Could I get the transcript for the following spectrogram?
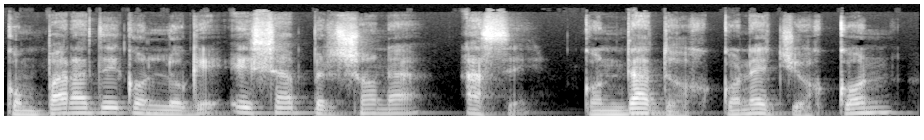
compárate con lo que esa persona hace, con datos, con hechos, con,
